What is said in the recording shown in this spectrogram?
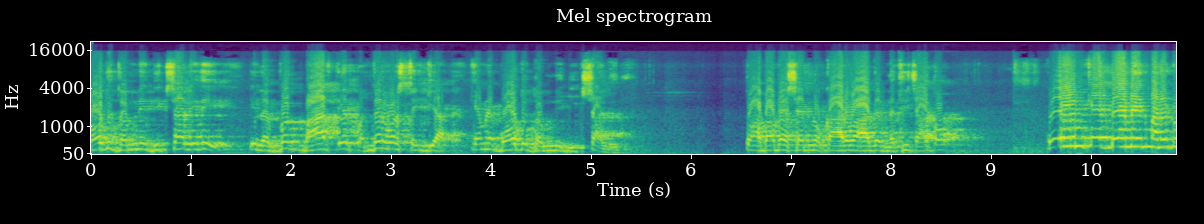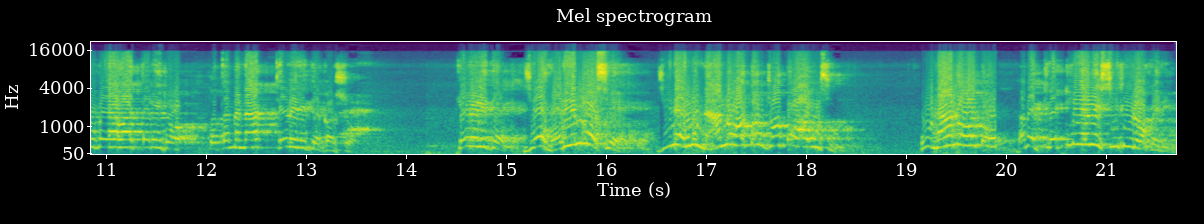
બૌદ્ધ ધર્મની દીક્ષા લીધી, એ લગભગ બાર તેર પંદર વર્ષ થઈ ગયા કે એમણે બૌદ્ધ ધર્મની દીક્ષા લીધી. તો આ બાબા સાહેબનો કારવા આગળ નથી ચાહતો કોઈ એમ કે બે મિનિટમાં નટુભાઈ આ વાત કરી દો, તો તમે ના કેવી રીતે કરશો? કેવી રીતે? જે વડીલો છે, જેને હું નાનો હતો ને જોતો આવું છું. હું નાનો હતો અમે કેટલી એવી શિબિરો કરી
